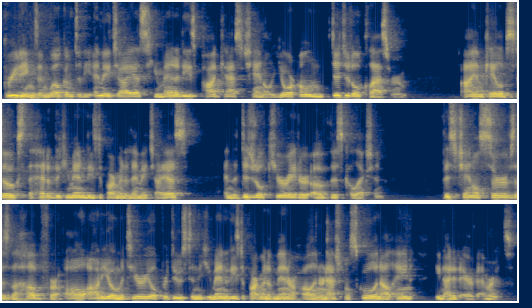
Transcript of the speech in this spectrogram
Greetings and welcome to the MHIS Humanities Podcast channel, your own digital classroom. I am Caleb Stokes, the head of the Humanities Department at MHIS and the digital curator of this collection. This channel serves as the hub for all audio material produced in the Humanities Department of Manor Hall International School in Al Ain, United Arab Emirates.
